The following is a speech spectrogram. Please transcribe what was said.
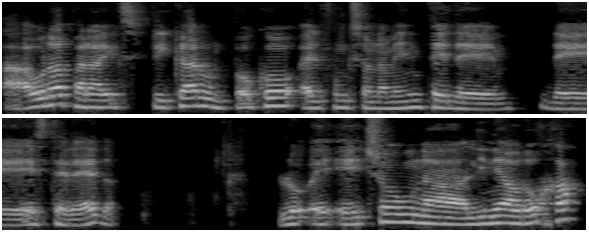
Ahora, para explicar un poco el funcionamiento de, de este red, lo, he hecho una línea roja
